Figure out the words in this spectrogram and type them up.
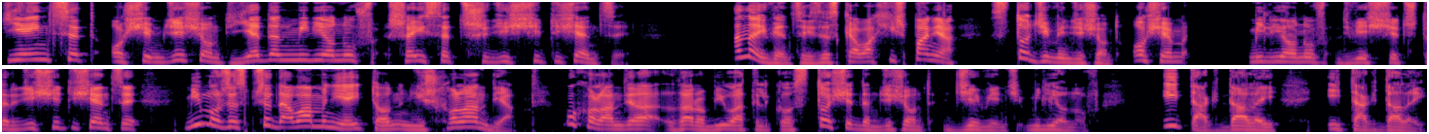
581 milionów 630 tysięcy. A najwięcej zyskała Hiszpania 198 milionów 240 tysięcy, mimo że sprzedała mniej ton niż Holandia, bo Holandia zarobiła tylko 179 milionów. I tak dalej, i tak dalej.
